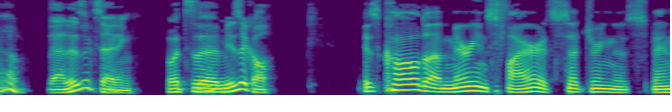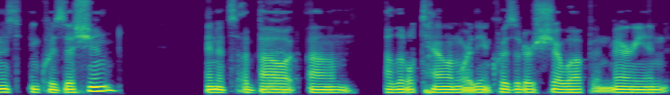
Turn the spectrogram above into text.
Oh, that is exciting. What's the musical? It's called uh, Marion's Fire. It's set during the Spanish Inquisition, and it's about um, a little town where the Inquisitors show up, and Marion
